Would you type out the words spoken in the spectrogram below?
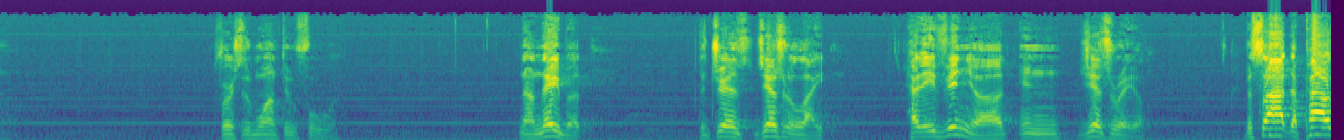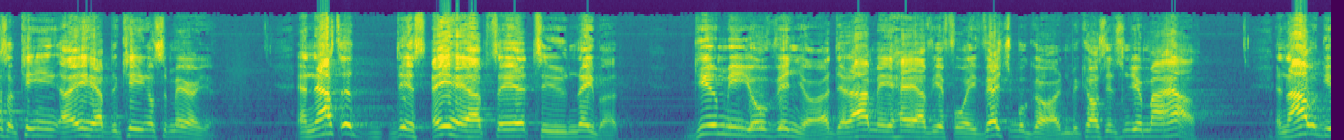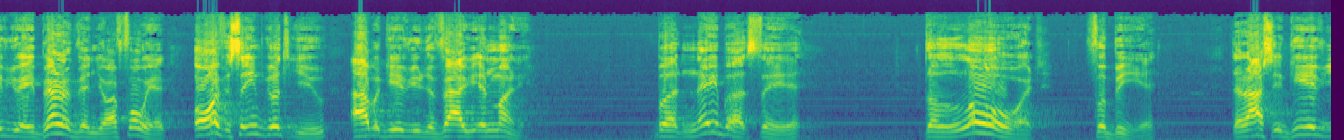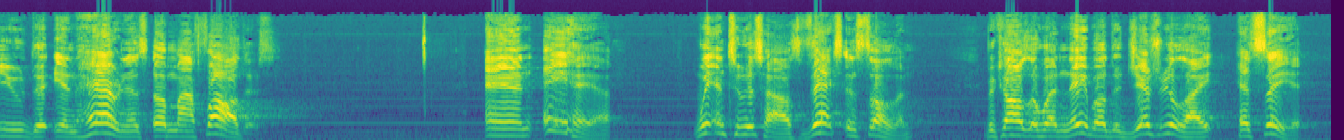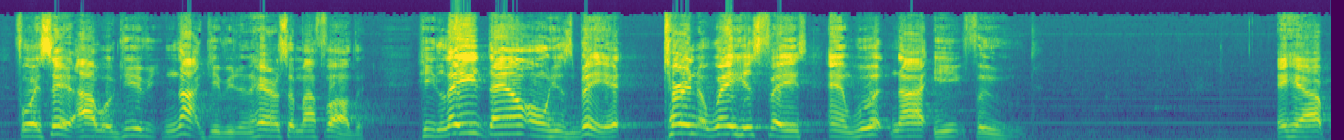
verses 1 through 4. Now, Naboth, the Jezreelite, had a vineyard in Jezreel, beside the palace of King uh, Ahab, the king of Samaria. And after this, Ahab said to Naboth, Give me your vineyard that I may have it for a vegetable garden because it's near my house. And I will give you a better vineyard for it, or if it seems good to you, I will give you the value in money. But Naboth said, The Lord forbid that I should give you the inheritance of my fathers. And Ahab went into his house, vexed and sullen, because of what Naboth the Jezreelite had said. For he said, I will give not give you the inheritance of my father. He laid down on his bed, turned away his face, and would not eat food. Ahab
